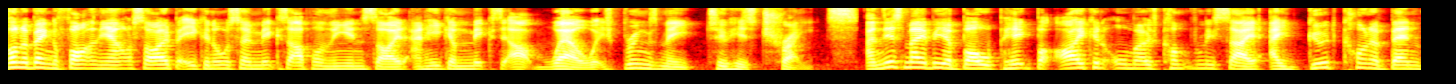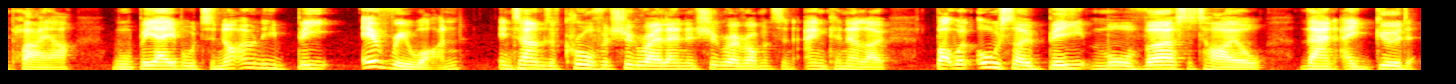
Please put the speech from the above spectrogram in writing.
Conor Benn can fight on the outside, but he can also mix it up on the inside, and he can mix it up well, which brings me to his traits. And this may be a bold pick, but I can almost confidently say a good Conor Benn player will be able to not only beat everyone in terms of Crawford, Sugar Ray Leonard, Sugar Ray Robinson, and Canelo, but will also be more versatile than a good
